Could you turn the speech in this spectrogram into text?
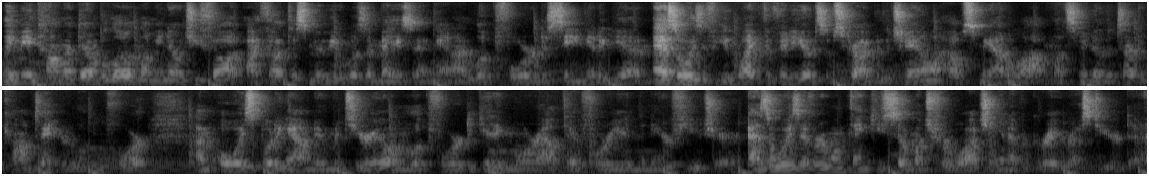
Leave me a comment down below and let me know what you thought. I thought this movie was amazing, and I look forward to seeing it again. As always, if you like the video and subscribe to the channel, it helps me out a lot and lets me know the type of content you're looking for. I'm always putting out new material and look forward to getting more out there for you in the near future. As always, everyone, thank you so much for watching and have a great rest of your day.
